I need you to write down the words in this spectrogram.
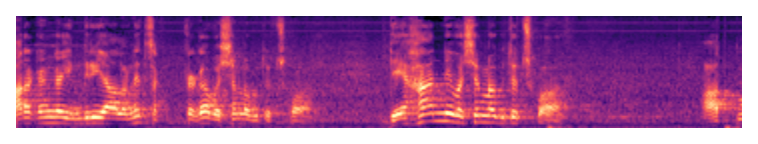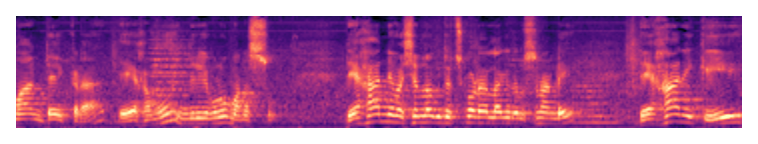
ఆ రకంగా ఇంద్రియాలని చక్కగా వశంలోకి తెచ్చుకోవాలి. దేహాన్ని వశంలోకి తెచ్చుకోవాలి. ఆత్మ అంటే ఇక్కడ దేహము ఇంద్రియములు మనస్సు. దేహాన్ని వశంలోకి తెచ్చుకోవడం ఎలాగే తెలుసునండి? దేహానికి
